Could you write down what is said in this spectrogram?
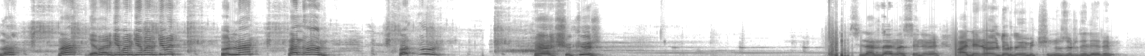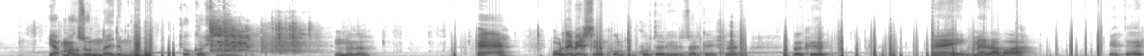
Lan. Lan. Geber geber geber geber. Öl lan. Lan öl. Lan öl. Heh şükür. Silender'le senin anneni öldürdüğüm için özür dilerim. Yapmak zorundaydım bunu. Çok kaşınıyor. Onu da. He. Orada birisini kurtarıyoruz arkadaşlar. Bakın. Hey merhaba. Bitir.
